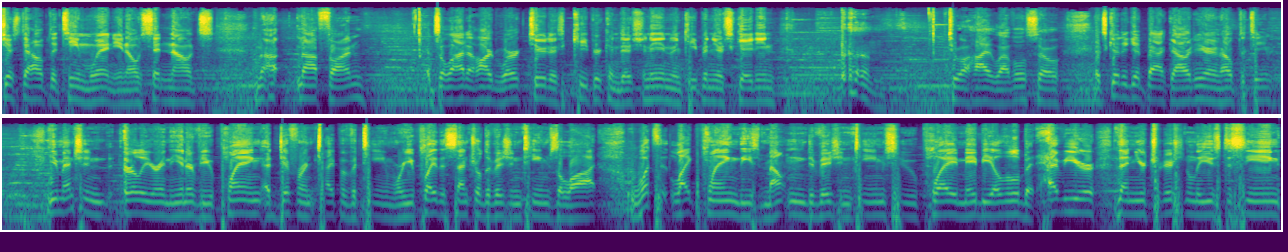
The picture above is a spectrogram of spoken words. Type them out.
just to help the team win, you know, sitting out's not not fun. It's a lot of hard work too to keep your conditioning and keeping your skating to a high level. So it's good to get back out here and help the team. You mentioned earlier in the interview playing a different type of a team where you play the Central Division teams a lot. What's it like playing these Mountain Division teams who play maybe a little bit heavier than you're traditionally used to seeing,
